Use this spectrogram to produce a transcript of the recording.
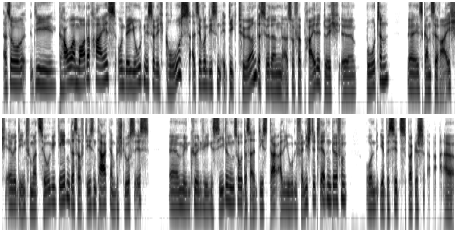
Also die Trauer Mordechais und der Juden ist natürlich groß. Also von diesen Edikteuren, das wird dann also verbreitet durch äh, Boten äh, ins ganze Reich, äh, wird die Information gegeben, dass auf diesen Tag ein Beschluss ist äh, mit den königlichen Siegeln und so, dass an diesem Tag alle Juden vernichtet werden dürfen und ihr Besitz praktisch äh,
